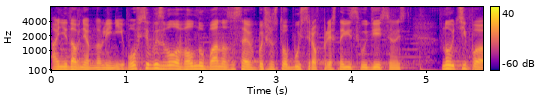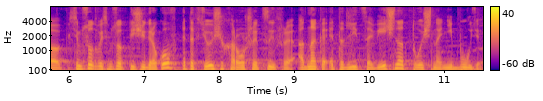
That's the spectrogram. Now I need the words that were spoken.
а недавнее обновление и вовсе вызвало волну банов, заставив большинство бустеров приостановить свою деятельность. Ну, типа, 700-800 тысяч игроков это все еще хорошие цифры, однако это длиться вечно точно не будет.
